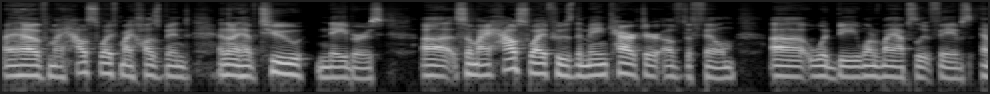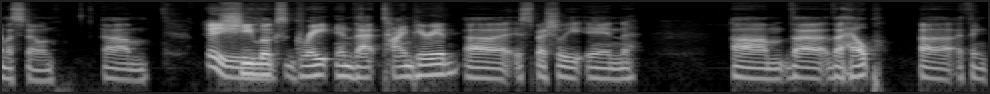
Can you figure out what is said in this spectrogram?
I have my housewife, my husband, and then I have two neighbors. Uh, so my housewife, who's the main character of the film, uh, would be one of my absolute faves, Emma Stone. Um, hey, she looks great in that time period uh especially in um the the help uh i think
